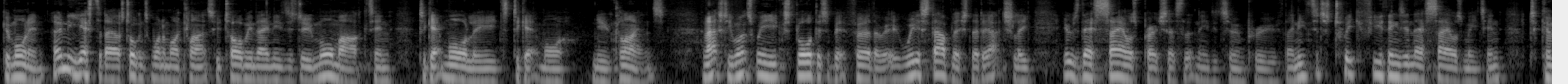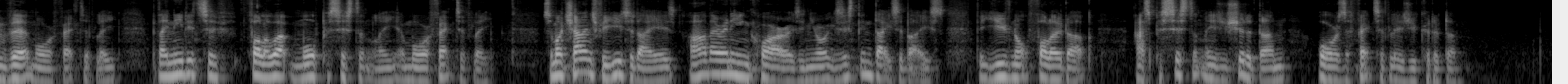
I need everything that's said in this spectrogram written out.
Good morning. Only yesterday I was talking to one of my clients who told me they needed to do more marketing to get more leads, to get more new clients. And actually, once we explored this a bit further, we established that it actually it was their sales process that needed to improve. They needed to tweak a few things in their sales meeting to convert more effectively, but they needed to follow up more persistently and more effectively. So my challenge for you today is, are there any inquiries in your existing database that you've not followed up as persistently as you should have done or as effectively as you could have done?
